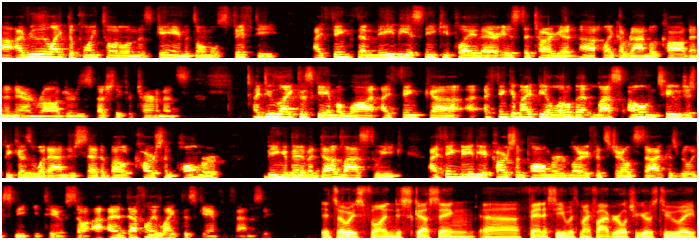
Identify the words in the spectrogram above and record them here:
uh, I really like the point total in this game. It's almost 50. I think that maybe a sneaky play there is to target uh, like a Randall Cobb and an Aaron Rodgers, especially for tournaments. I do like this game a lot. I think uh, I think it might be a little bit less owned too, just because of what Andrew said about Carson Palmer being a bit of a dud last week. I think maybe a Carson Palmer, Larry Fitzgerald stack is really sneaky too. So I, I definitely like this game for fantasy. It's always fun discussing uh, fantasy with my five year old. She goes to a,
